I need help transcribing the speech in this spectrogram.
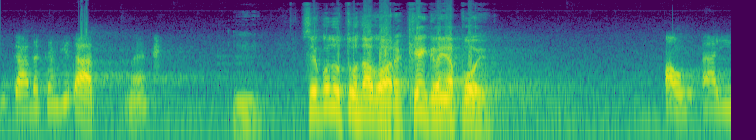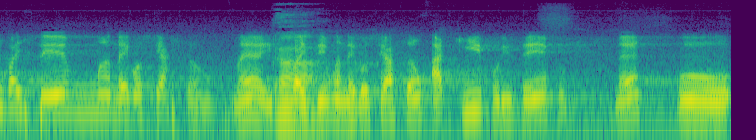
de cada candidato, né? Hum. Segundo turno agora, quem ganha apoio? Paulo, aí vai ser uma negociação, né? Isso ah. vai ter uma negociação aqui, por exemplo, né? O,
